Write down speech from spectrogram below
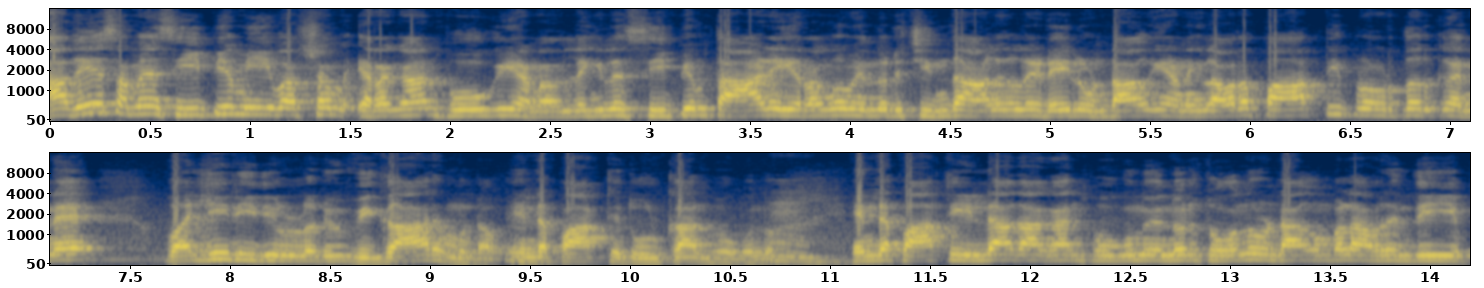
അതേസമയം സി പി എം ഈ വർഷം ഇറങ്ങാൻ പോവുകയാണ്. അല്ലെങ്കിൽ സി പി എം താഴെ ഇറങ്ങും എന്നൊരു ചിന്ത ആളുകളുടെ ഇടയിൽ ഉണ്ടാവുകയാണെങ്കിൽ അവരുടെ പാർട്ടി പ്രവർത്തകർക്ക് തന്നെ വലിയ രീതിയിലുള്ളൊരു വികാരമുണ്ടാവും. എന്റെ പാർട്ടി തോൽക്കാൻ പോകുന്നു. എന്റെ പാർട്ടി ഇല്ലാതാകാൻ പോകുന്നു എന്നൊരു തോന്നലുണ്ടാകുമ്പോൾ അവർ എന്ത് ചെയ്യും.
